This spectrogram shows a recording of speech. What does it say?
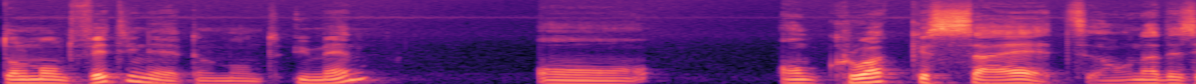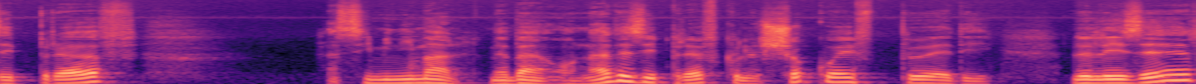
dans le monde vétérinaire, dans le monde humain, on, on croit que ça aide. On a des épreuves assez minimales, mais ben, on a des épreuves que le shockwave peut aider. Le laser,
